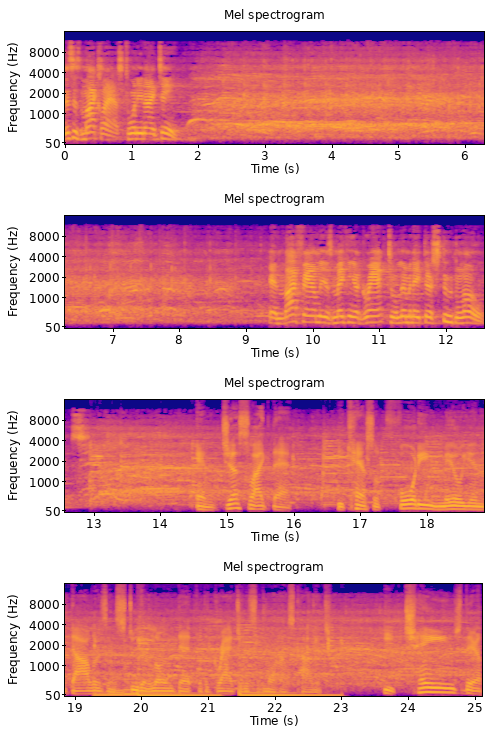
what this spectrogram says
This is my class, 2019. And my family is making a grant to eliminate their student loans. And just like that, he canceled $40 million in student loan debt for the graduates of Morehouse College. He changed their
